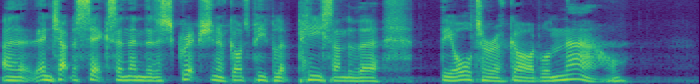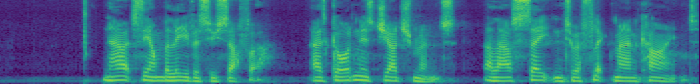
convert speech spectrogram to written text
uh, in chapter six, and then the description of God's people at peace under the, the altar of God. Well, now, now it's the unbelievers who suffer, as God in his judgment allows Satan to afflict mankind.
